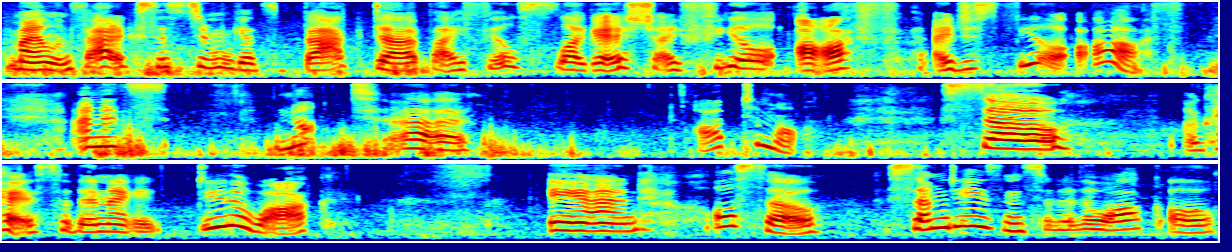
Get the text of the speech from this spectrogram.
my lymphatic system gets backed up. I feel sluggish. I feel off. I just feel off. And it's not uh, optimal. So, okay, so then I do the walk. And also, some days instead of the walk, I'll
